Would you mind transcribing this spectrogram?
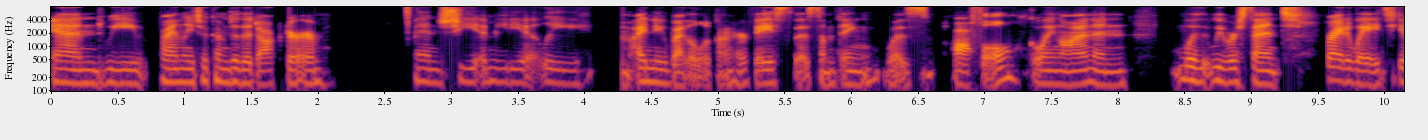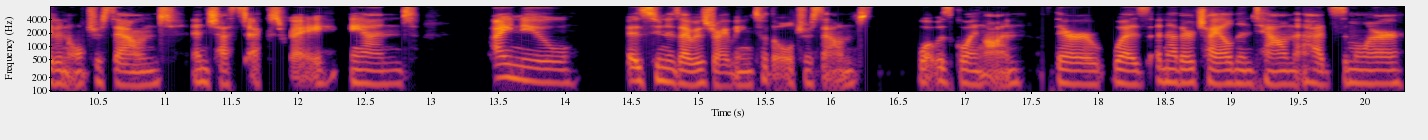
And we finally took him to the doctor, and she immediately, um, I knew by the look on her face that something was awful going on. And we were sent right away to get an ultrasound and chest x ray. And I knew as soon as I was driving to the ultrasound what was going on. There was another child in town that had similar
